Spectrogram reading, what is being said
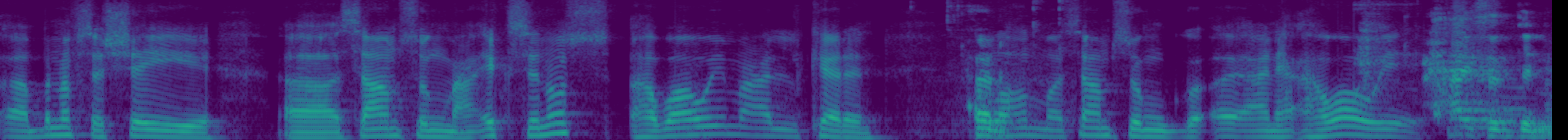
آه، بنفس الشيء آه، سامسونج مع اكسينوس هواوي مع الكيرن. حلو. المهم سامسونج آه، يعني هواوي حيث الدنيا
